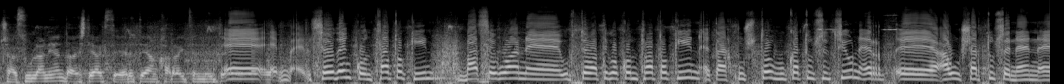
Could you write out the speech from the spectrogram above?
Osea, zu lanean eta besteak zehertean jarraitzen dute. E, e, zeuden kontratokin, bat zegoan e, urte bateko kontratokin, eta justo bukatu zitzion, er, e, hau sartu zenen e,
